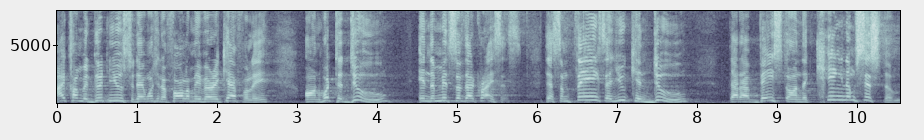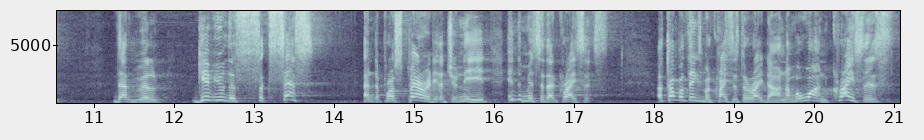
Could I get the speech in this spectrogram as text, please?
I come with good news today. I want you to follow me very carefully on what to do in the midst of that crisis. There's some things that you can do that are based on the kingdom system that will give you the success and the prosperity that you need in the midst of that crisis. A couple things about crisis to write down. Number one, crisis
